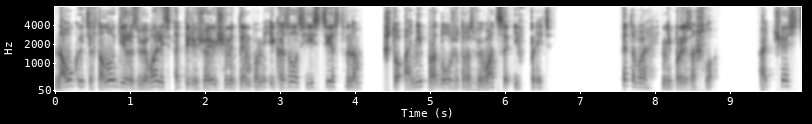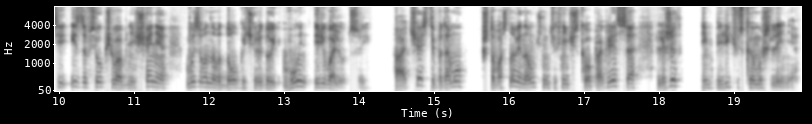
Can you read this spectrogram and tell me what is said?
Наука и технологии развивались опережающими темпами, и казалось естественным, что они продолжат развиваться и впредь. Этого не произошло. Отчасти из-за всеобщего обнищания, вызванного долгой чередой войн и революций, а отчасти потому, что в основе научно-технического прогресса лежит эмпирическое мышление,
